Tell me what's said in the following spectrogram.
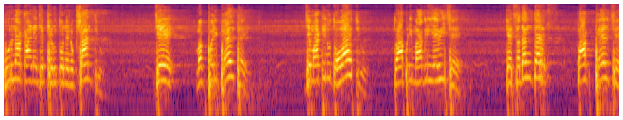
પૂરના કારણે જે ખેડૂતોને નુકસાન થયું, જે મગફળી ફેલ થઈ, જે માટીનું ધોવાણ થયું, તો આપણી માગણી એવી છે કે સદંતર પાક ફેલ છે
